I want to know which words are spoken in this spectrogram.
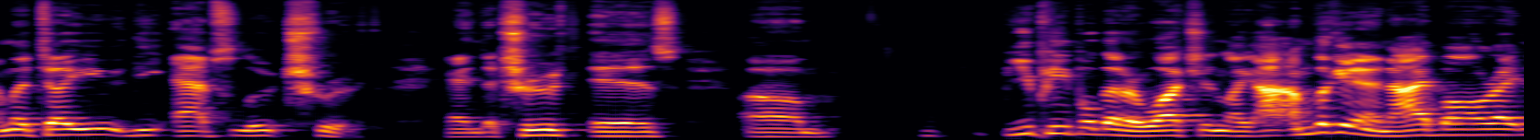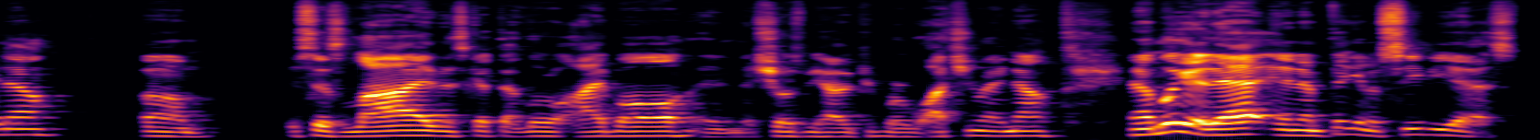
I'm going to tell you the absolute truth. And the truth is, um, you people that are watching, like I, am looking at an eyeball right now. Um, it says live, and it's got that little eyeball, and it shows me how many people are watching right now. And I'm looking at that, and I'm thinking of CBS.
